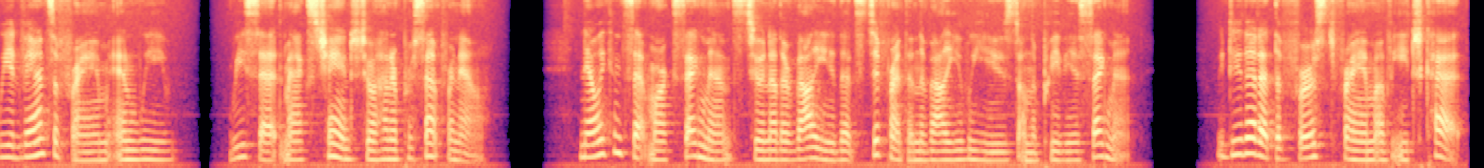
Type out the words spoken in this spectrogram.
We advance a frame and we reset max change to 100% for now. Now we can set mark segments to another value that's different than the value we used on the previous segment. We do that at the first frame of each cut.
